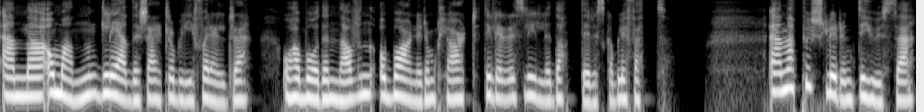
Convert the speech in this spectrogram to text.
Anna og mannen gleder seg til å bli foreldre, og har både navn og barnerom klart til deres lille datter skal bli født. Anna pusler rundt i huset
